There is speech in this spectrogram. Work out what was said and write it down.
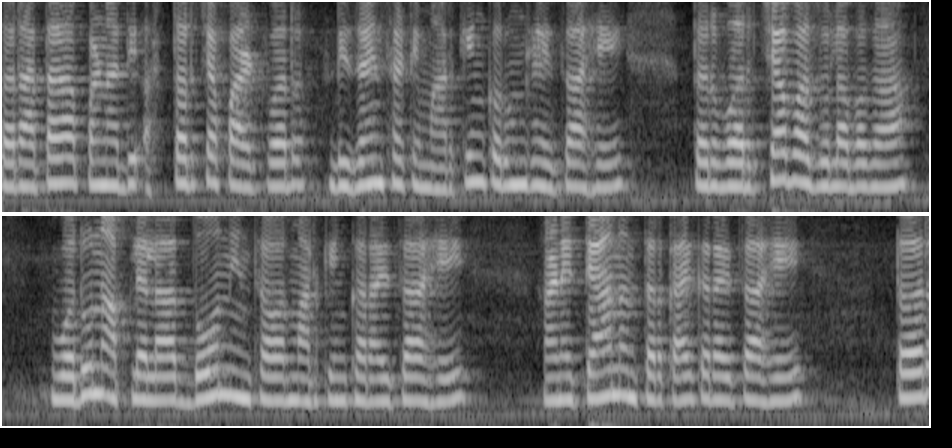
तर आता आपण आधी अस्तरच्या पार्टवर डिझाईनसाठी मार्किंग करून घ्यायचं आहे. तर वरच्या बाजूला बघा. वरून आपल्याला दोन इंचावर मार्किंग करायचं आहे. आणि त्यानंतर काय करायचं आहे? तर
